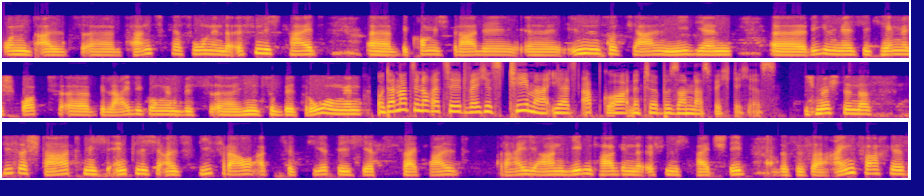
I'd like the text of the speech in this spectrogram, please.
Und als äh, Transperson in der Öffentlichkeit äh, bekomme ich gerade äh, in den sozialen Medien äh, regelmäßig Häme, Spott, äh, Beleidigungen bis äh, hin zu Bedrohungen. Und dann hat sie noch erzählt, welches Thema ihr als Abgeordnete besonders wichtig ist. Ich möchte, dass dieser Staat mich endlich als die Frau akzeptiert, die ich jetzt seit bald drei Jahren jeden Tag in der Öffentlichkeit steht, dass es ein einfaches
